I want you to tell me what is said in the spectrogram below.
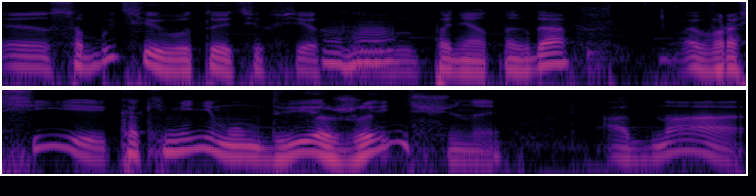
э, событий вот этих всех Ага. э, понятных, да, в России как минимум две женщины. Одна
